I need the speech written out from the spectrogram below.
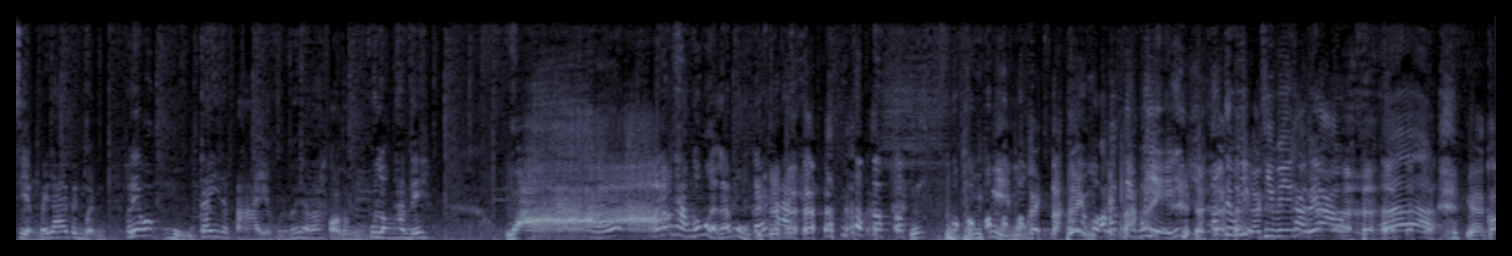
เสียงไม่ได้เป็นเหมือนเขาเรียกว่าหมูใกล้จะตายอะคุณเข้าใจปะอ๋อต้อง คุณลองทำดิว้าโอ้ไม่ต้องทำก็เหมือนแล้วหมูใกล้ตาย นี่หมูใกล้ตายหมูบอกใกล้ให้ตีตายผู้หญิงถ้าตีผู้หญิงเอาทีวีค่ะไม่เอาเออเนี่ยก็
